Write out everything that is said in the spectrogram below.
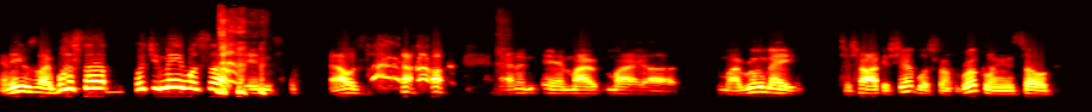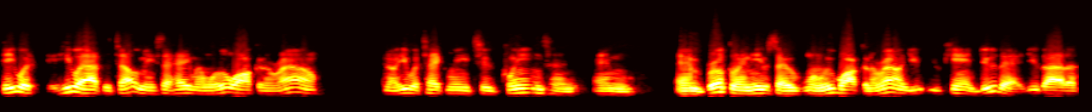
And he was like, "What's up? What you mean? What's up?" and I was, and and my my uh, my roommate Tashaka Ship was from Brooklyn, and so he would he would have to tell me, he said, "Hey man, when we're walking around, you know, he would take me to Queens and and and Brooklyn. He would say, when we're walking around, you you can't do that. You gotta,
